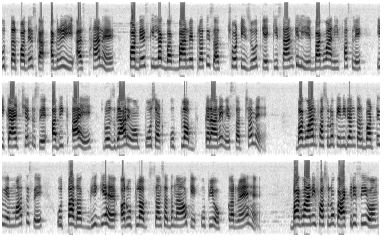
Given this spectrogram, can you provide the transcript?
उत्तर प्रदेश का अग्रणी स्थान है। प्रदेश की लगभग बानवे प्रतिशत छोटी जोत के किसान के लिए बागवानी फ़सलें इकाई क्षेत्र से अधिक आय, रोज़गार एवं पोषण उपलब्ध कराने में सक्षम है। बागवान फ़सलों के निरंतर बढ़ते हुए महत्व से उत्पादक विज्ञ है और उपलब्ध संसाधनाओं के उपयोग कर रहे हैं। बागवानी फ़सलों का कृषि एवं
